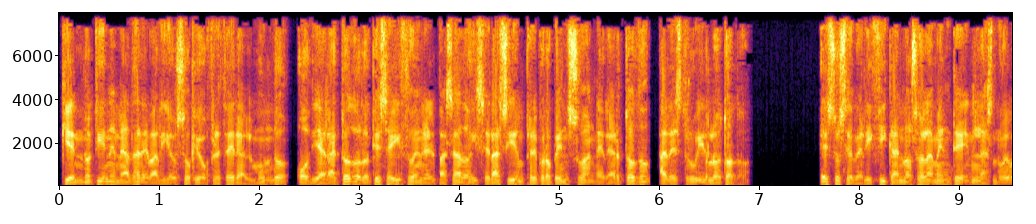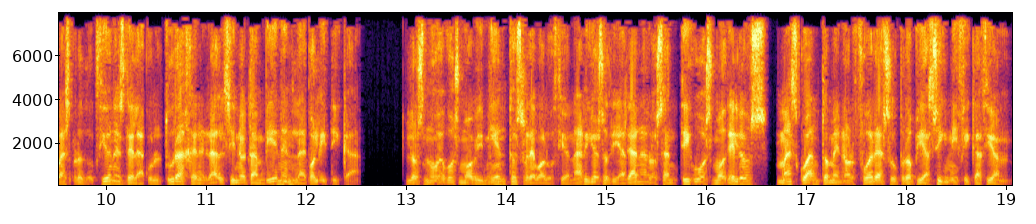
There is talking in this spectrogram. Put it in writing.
Quien no tiene nada de valioso que ofrecer al mundo, odiará todo lo que se hizo en el pasado y será siempre propenso a negar todo, a destruirlo todo. Eso se verifica no solamente en las nuevas producciones de la cultura general, sino también en la política. Los nuevos movimientos revolucionarios odiarán a los antiguos modelos, más cuanto menor fuera su propia significación.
